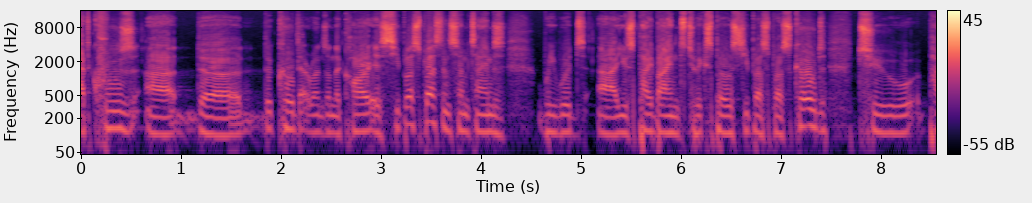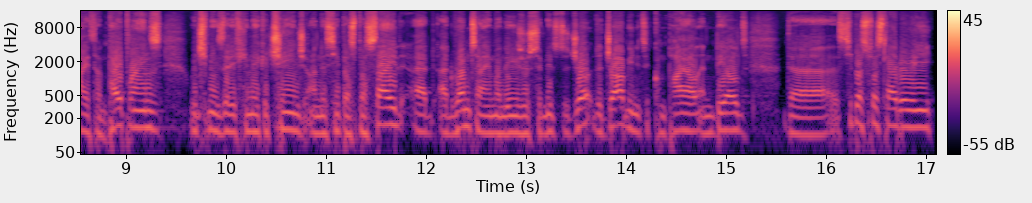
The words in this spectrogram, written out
at Cruise, uh, the the code that runs on the car is C++, and sometimes we would uh, use PyBind to expose C++ code to Python pipelines, which means that if you make a change on the C++ side at, at runtime when the user submits the, jo the job, you need to compile and build the C++ library,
